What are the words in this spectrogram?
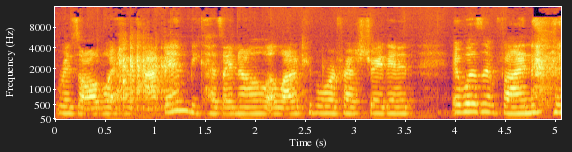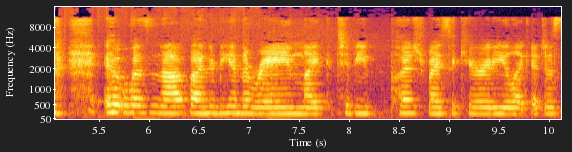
resolve what had happened because I know a lot of people were frustrated. It wasn't fun. it was not fun to be in the rain, like to be pushed by security. Like it just,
